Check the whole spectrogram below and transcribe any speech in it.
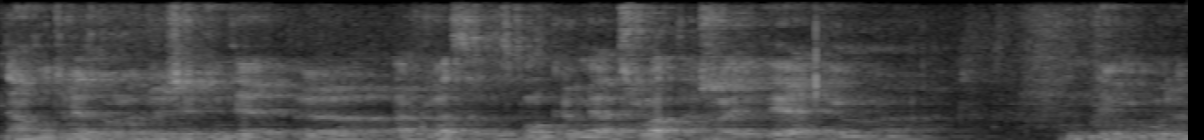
Da, mulțumesc, domnule președinte. Uh, aș vrea să vă spun că mi-ați luat așa ideea din, uh, din gură.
